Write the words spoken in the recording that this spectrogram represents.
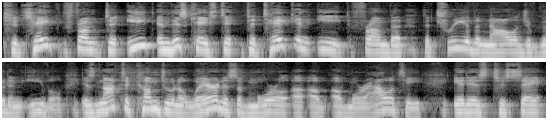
To take from, to eat, in this case, to, to take and eat from the, the tree of the knowledge of good and evil is not to come to an awareness of moral of, of morality. It is to say,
